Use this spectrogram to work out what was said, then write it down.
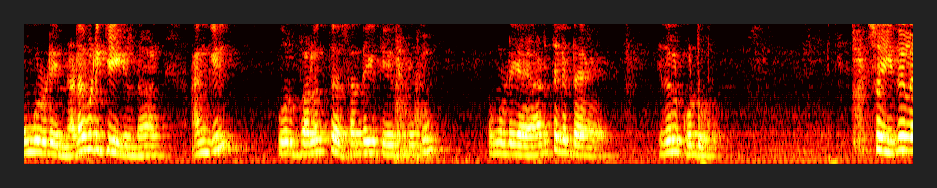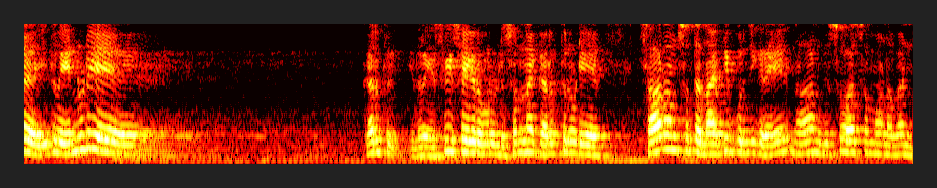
உங்களுடைய நடவடிக்கைகள் தான் அங்கு ஒரு பலத்த சந்தேகத்தை ஏற்படுத்தும். உங்களுடைய அடுத்த கட்ட இதில் கொண்டு வரும். ஸோ இதில் இதில் என்னுடைய கருத்து இதில் எஸ் வி சேகர் அவர்களுடைய சொன்ன கருத்தினுடைய சாராம்சத்தை நான் எப்படி புரிஞ்சுக்கிறேன்? நான் விசுவாசமானவன்.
